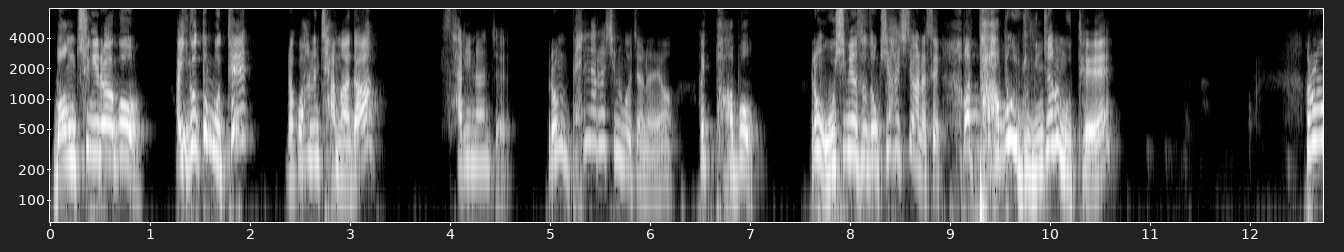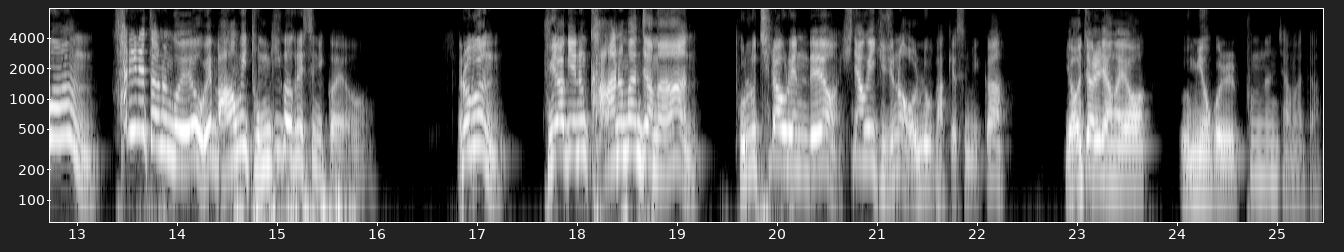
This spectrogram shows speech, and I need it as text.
멍충이라고 아, 이것도 못해? 라고 하는 자마다 살인한 자예요. 여러분 맨날 하시는 거잖아요. 아이, 바보. 여러분 오시면서도 혹시 하시지 않았어요? 아 바보 이렇게 운전을 못해? 여러분 살인했다는 거예요. 왜 마음의 동기가 그랬으니까요. 여러분 구약에는 가늠한 자만 돌로 치라고 그랬는데요. 신약의 기준은 얼로 바뀌었습니까? 여자를 향하여 음욕을 품는 자마다.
